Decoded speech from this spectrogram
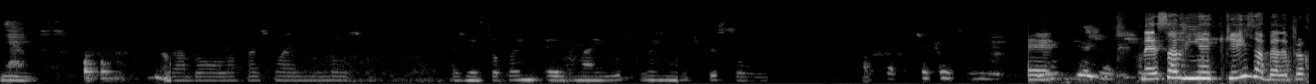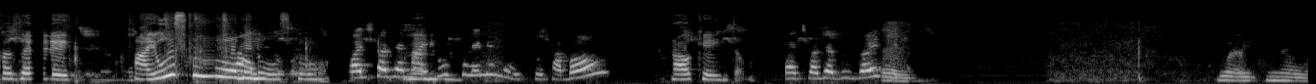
Isso. A bola faz com L minúsculo. A gente só põe L maiúsculo em número de pessoas. Nessa linha aqui, Isabela, é para fazer maiúsculo ou minúsculo? Pode fazer maiúsculo e minúsculo, tá bom? Tá ok, então. Pode fazer dos dois jeitos. O L não.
